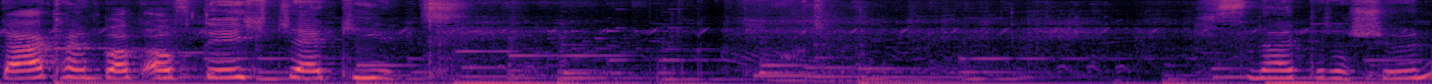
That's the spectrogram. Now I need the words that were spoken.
Gar keinen Bock auf dich, Jackie. Ich snipe das schön.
